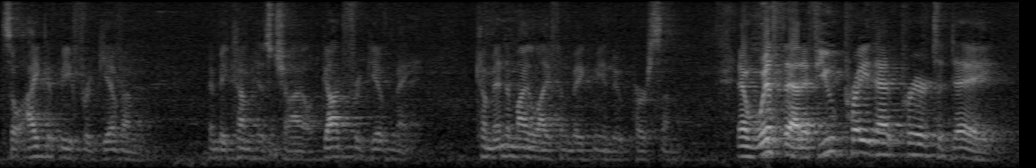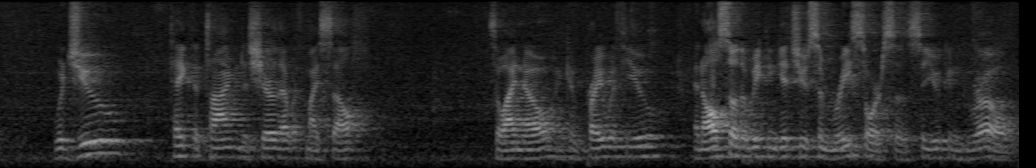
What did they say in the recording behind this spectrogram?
so I could be forgiven and become his child. God, forgive me. Come into my life and make me a new person. And with that, if you pray that prayer today, would you take the time to share that with myself so I know and can pray with you? And also that we can get you some resources so you can grow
